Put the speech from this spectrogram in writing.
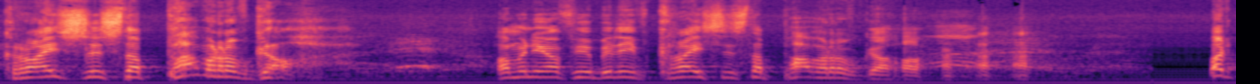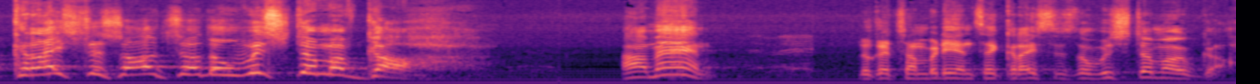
Christ is the power of God. How many of you believe Christ is the power of God? but Christ is also the wisdom of God. Amen. Look at somebody and say, Christ is the wisdom of God.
